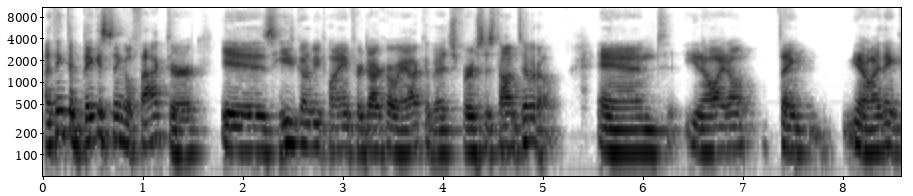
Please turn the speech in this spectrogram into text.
I think the biggest single factor is he's going to be playing for Darko Rajakovic versus Tom Thibodeau. And, you know, I don't think, you know, I think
